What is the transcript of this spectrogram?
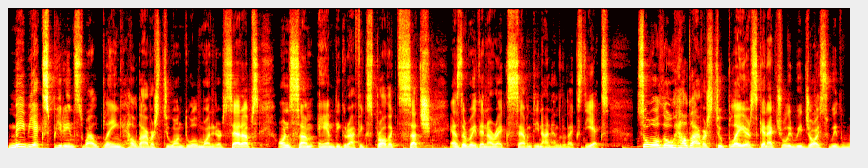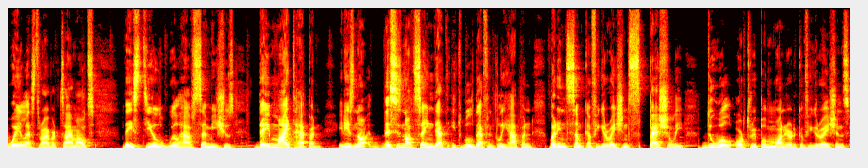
may be experienced while playing Helldivers 2 on dual monitor setups on some AMD graphics products such as the Radeon RX 7900 XTX. So although Helldivers 2 players can actually rejoice with way less driver timeouts, they still will have some issues. They might happen. It is not this is not saying that it will definitely happen, but in some configurations, especially dual or triple monitor configurations,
